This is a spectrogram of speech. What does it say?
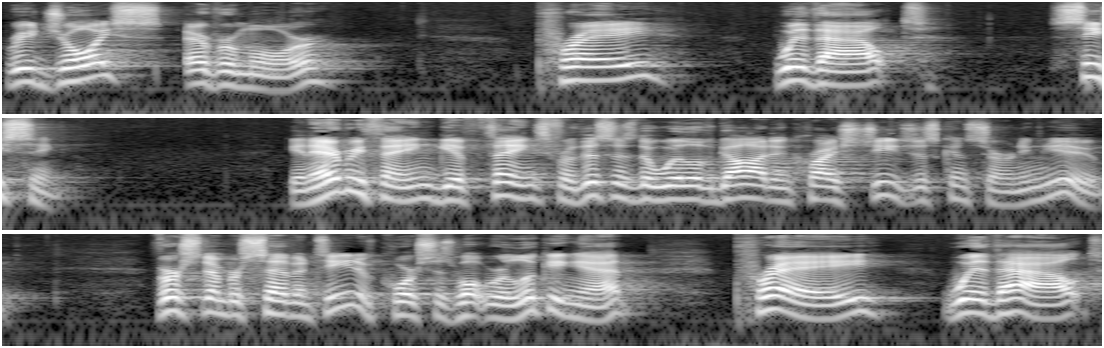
Rejoice evermore, pray without ceasing. In everything, give thanks, for this is the will of God in Christ Jesus concerning you. Verse number 17, of course, is what we're looking at. Pray without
